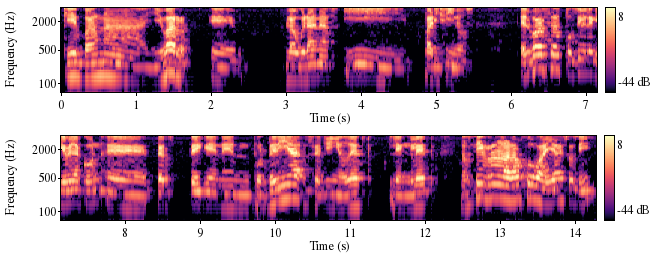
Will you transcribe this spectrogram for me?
que van a llevar eh, blaugranas y parisinos. El Barça es posible que vaya con eh, Ter Stegen en portería, Serginho Dest, Lenglet. No sé si Ronald Araujo vaya, eso sí,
